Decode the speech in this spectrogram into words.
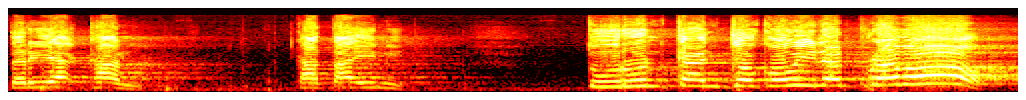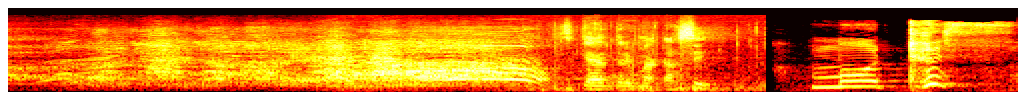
teriakkan kata ini. Turunkan Jokowi dan Prabowo! Sekian terima kasih. Modus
